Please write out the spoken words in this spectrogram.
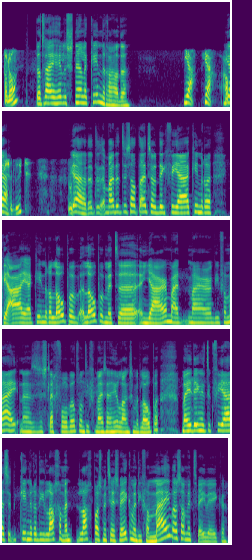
Pardon? Dat wij hele snelle kinderen hadden. Ja, Ja. absoluut. Ja, dat, is- maar dat is altijd zo. Ik denk van ja, kinderen, ja, ja, kinderen lopen, lopen met eh, een jaar. Maar, maar die van mij, nou, dat is een slecht voorbeeld, want die van mij zijn heel langzaam met lopen. Maar je denkt natuurlijk van ja, de kinderen die lachen, maar lachen pas met zes weken. Maar die van mij was al met twee weken.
